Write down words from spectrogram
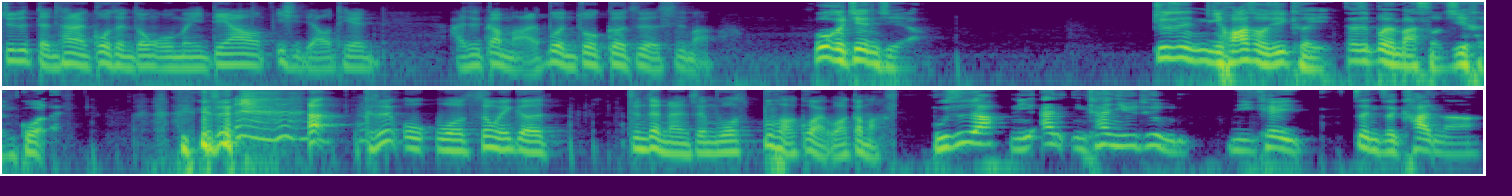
就是等餐的过程中，我们一定要一起聊天，还是干嘛的？不能做各自的事吗？我有个见解啊，就是你划手机可以，但是不能把手机横过来。啊，可是我我身为一个真正男生，我不划过来，我要干嘛？不是啊，你按你看 YouTube，你可以正着看啊，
